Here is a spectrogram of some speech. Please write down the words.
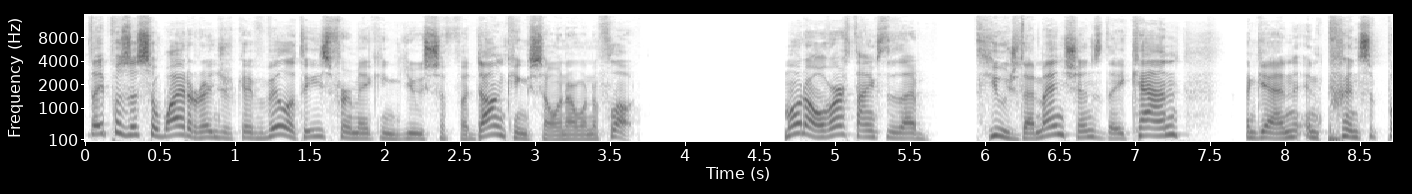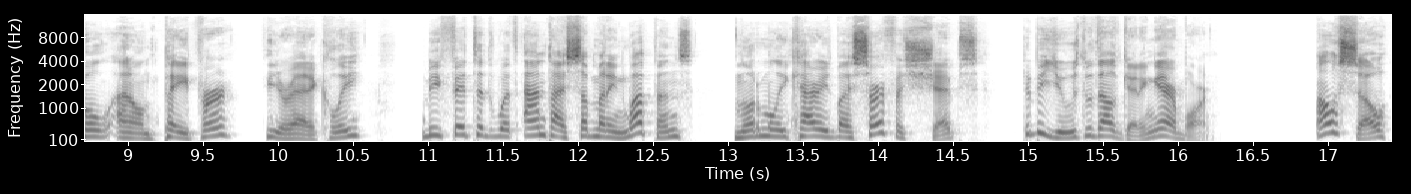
they possess a wider range of capabilities for making use of a dunking sonar when afloat. Moreover, thanks to their huge dimensions, they can, again, in principle and on paper, theoretically, be fitted with anti submarine weapons normally carried by surface ships to be used without getting airborne. Also,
